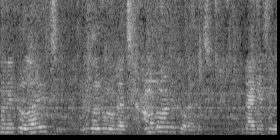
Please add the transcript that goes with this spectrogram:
মানে একটু রোগা হয়ে গেছি শরীর মোটা আছে। আমার তো মনে হচ্ছে একটু রোগা হয়ে গেছে। ডায়েট আছে আমি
